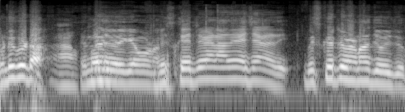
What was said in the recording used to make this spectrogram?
ഉണ്ണിക്കുട്ടാ ആ, എന്താ ചോദിക്കാൻ പോണ? ബിസ്ക്കറ്റ് വേണമെന്ന് ചോദിച്ചാൽ മതി. ബിസ്ക്കറ്റ് വേണോ ചോദിച്ചു.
